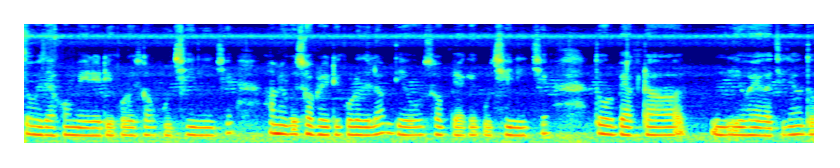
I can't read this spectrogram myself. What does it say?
তো ওই দেখো মেয়ে রেডি করে সব গুছিয়ে নিয়েছে। আমি ওকে সব রেডি করে দিলাম, দিয়ে ও সব ব্যাগে গুছিয়ে নিচ্ছে। তো ওর ব্যাগটা ইয়ে হয়ে গেছে, জানো তো?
